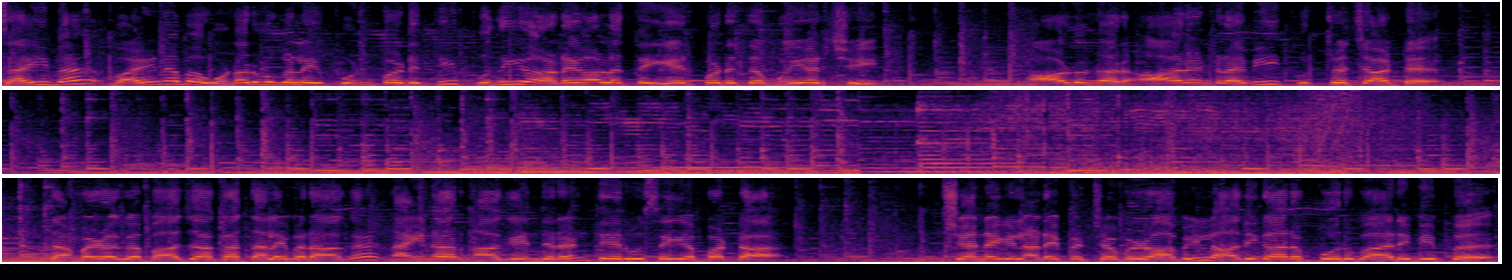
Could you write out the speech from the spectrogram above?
சைவ வைணவ உணர்வுகளை புண்படுத்தி புதிய அடையாளத்தை ஏற்படுத்த முயற்சி. ஆளுநர் ஆர். என். ரவி குற்றச்சாட்டு. தமிழக பாஜக தலைவராக நயினார் நாகேந்திரன் தேர்வு செய்யப்பட்டார். சென்னையில் நடைபெற்ற விழாவில் அதிகாரப்பூர்வ அறிவிப்பு.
